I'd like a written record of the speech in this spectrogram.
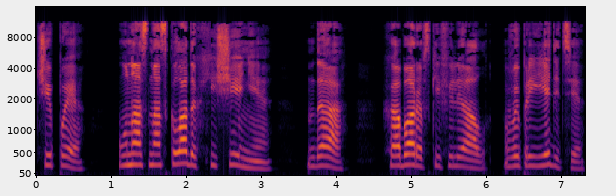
ЧП. У нас на складах хищение. Да, Хабаровский филиал. Вы приедете?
